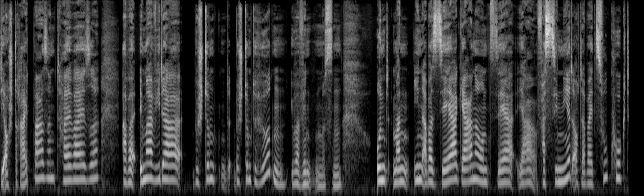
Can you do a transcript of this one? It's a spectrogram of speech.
die auch streitbar sind teilweise, aber immer wieder bestimmt, bestimmte Hürden überwinden müssen. Und man ihnen aber sehr gerne und sehr, ja, fasziniert auch dabei zuguckt,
